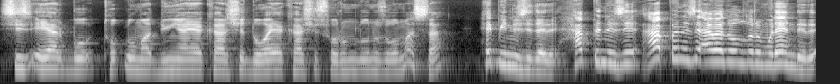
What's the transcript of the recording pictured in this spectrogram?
siz eğer bu topluma, dünyaya karşı, doğaya karşı sorumluluğunuz olmazsa hepinizi dedi. Hepinizi, hepinizi eve doldurun ulan dedi.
